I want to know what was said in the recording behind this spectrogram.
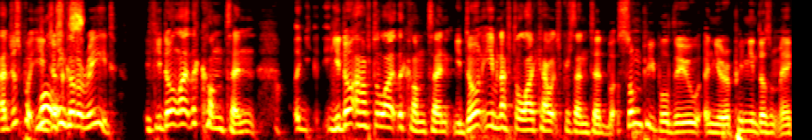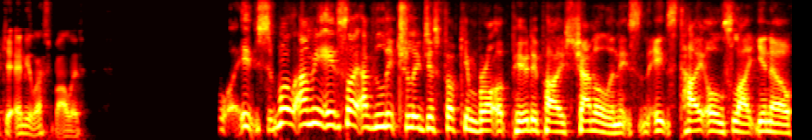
I just put you Well, just got to read. If you don't like the content, you don't have to like the content. You don't even have to like how it's presented, but some people do, and your opinion doesn't make it any less valid. Well, It's well, I mean, it's like I've literally just fucking brought up PewDiePie's channel, and it's it's titles like you know,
